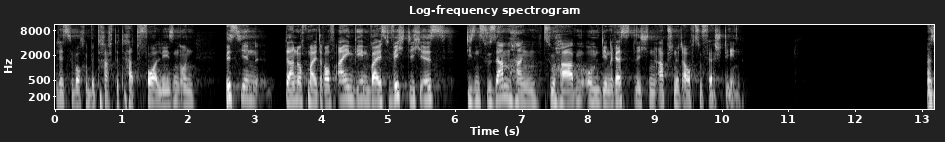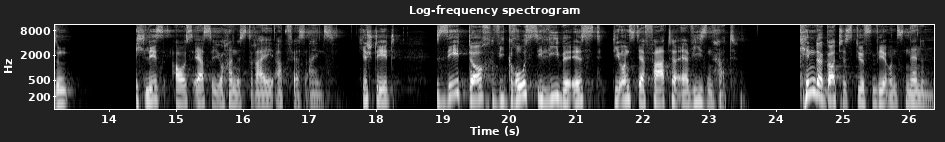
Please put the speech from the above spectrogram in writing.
letzte Woche betrachtet hat, vorlesen und bisschen da nochmal drauf eingehen, weil es wichtig ist, diesen Zusammenhang zu haben, um den restlichen Abschnitt auch zu verstehen. Also ich lese aus 1. Johannes 3 ab Vers 1. Hier steht, seht doch, wie groß die Liebe ist, die uns der Vater erwiesen hat. Kinder Gottes dürfen wir uns nennen.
